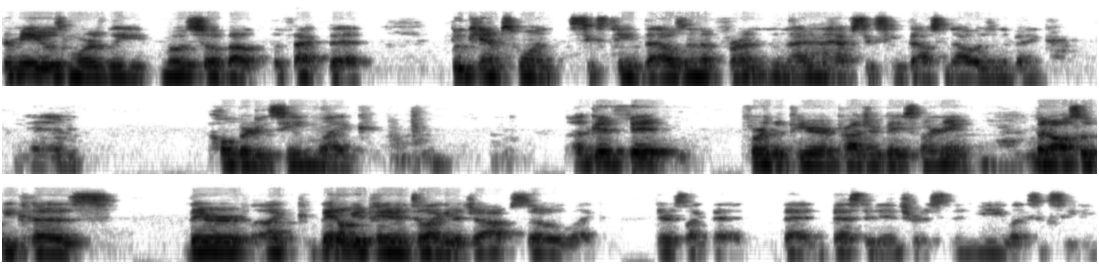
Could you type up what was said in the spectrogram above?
For me, it was more the most so about the fact that boot camps want sixteen thousand up front, and I didn't have sixteen thousand dollars in the bank. And Holberton seemed like a good fit for the peer and project based learning, Yeah. but also because they're like they don't get paid until I get a job, so like there's like that that vested interest in me like succeeding.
